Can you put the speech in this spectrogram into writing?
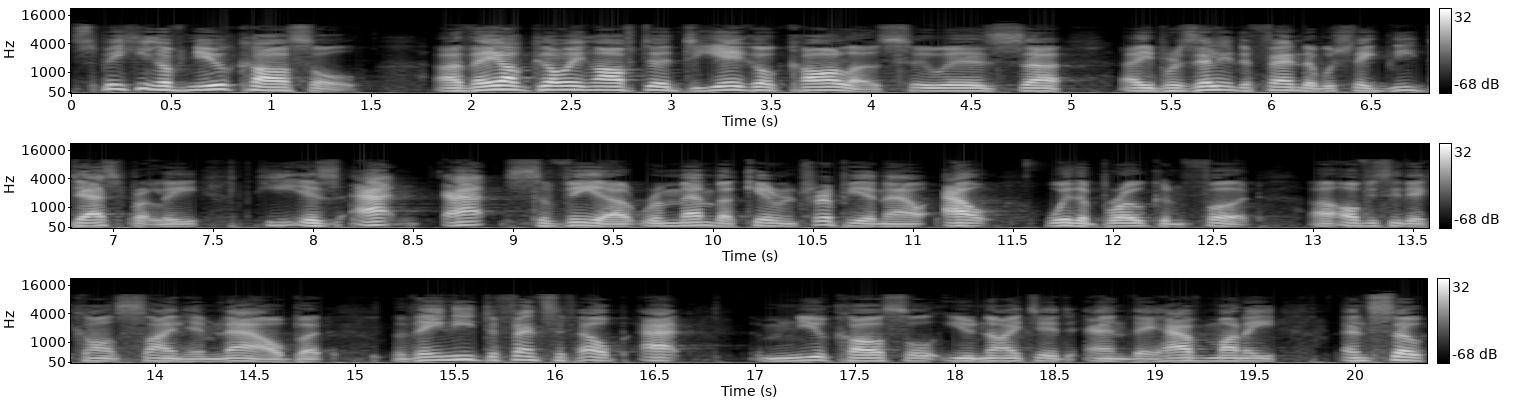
Speaking of Newcastle, uh, they are going after Diego Carlos, who is uh, a Brazilian defender, which they need desperately. He is at at Sevilla. Remember, Kieran Trippier now out with a broken foot. Uh, obviously, they can't sign him now, but they need defensive help at Newcastle United, and they have money. And so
